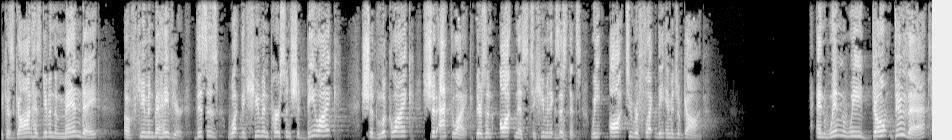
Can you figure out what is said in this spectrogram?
Because God has given the mandate of human behavior. This is what the human person should be like, should look like, should act like. There's an oughtness to human existence. We ought to reflect the image of God. And when we don't do that,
